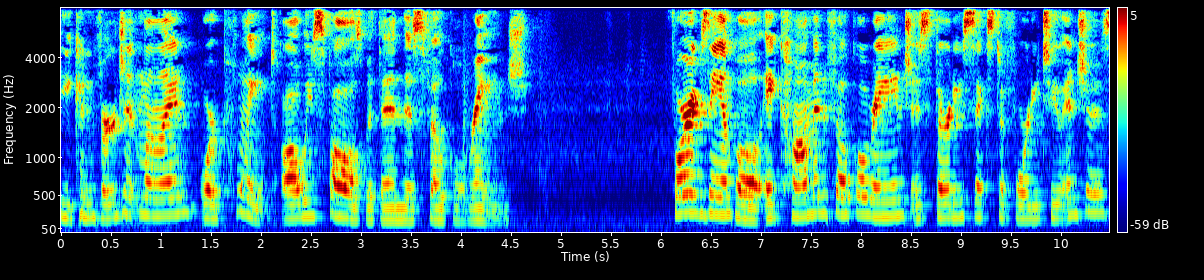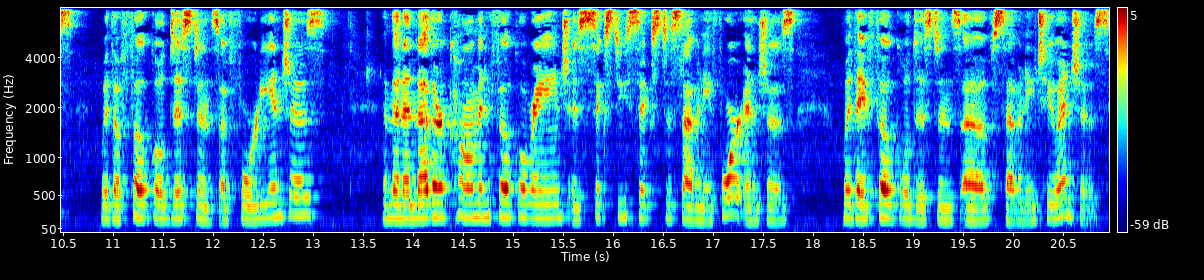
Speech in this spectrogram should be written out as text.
The convergent line or point always falls within this focal range. For example, a common focal range is 36 to 42 inches with a focal distance of 40 inches. And then another common focal range is 66 to 74 inches with a focal distance of 72 inches.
